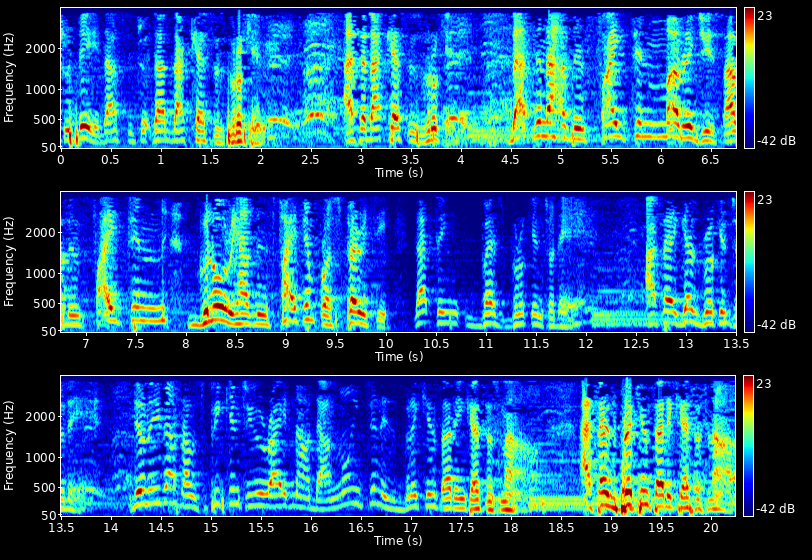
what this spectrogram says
Today, that, that, that curse is broken. I said that curse is broken. That thing that has been fighting marriages, has been fighting glory, has been fighting prosperity. That thing gets broken today. I said it gets broken today. You know, even as I'm speaking to you right now, the anointing is breaking certain curses now. I said it's breaking certain curses now.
